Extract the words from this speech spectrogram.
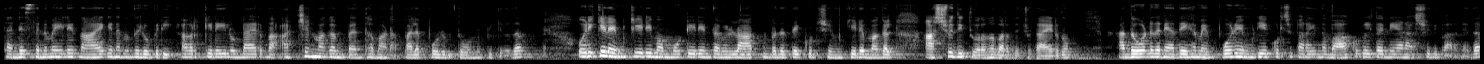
തന്റെ സിനിമയിലെ നായകൻ എന്നതിലുപരി അവർക്കിടയിൽ ഉണ്ടായിരുന്ന അച്ഛൻ മകൻ ബന്ധമാണ് പലപ്പോഴും തോന്നിപ്പിക്കുന്നത്. ഒരിക്കൽ എം ടിയുടെയും മമ്മൂട്ടിയുടെയും തമ്മിലുള്ള ആത്മബന്ധത്തെക്കുറിച്ച് എം ടിയുടെ മകൾ അശ്വതി തുറന്നു പറഞ്ഞിട്ടുണ്ടായിരുന്നു. അതുകൊണ്ട് തന്നെ അദ്ദേഹം എപ്പോഴും എം ടിയെക്കുറിച്ച് പറയുന്ന വാക്കുകൾ തന്നെയാണ് അശ്വതി പറഞ്ഞത്.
